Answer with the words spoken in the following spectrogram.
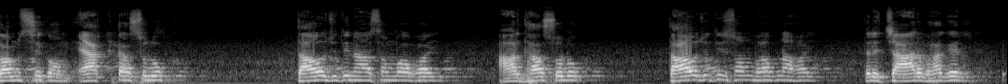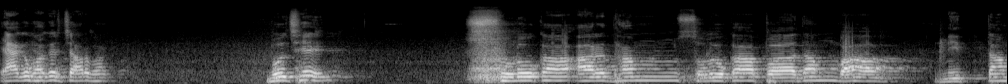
কমসে কম একটা শ্লোক, তাও যদি না সম্ভব হয় আধা শ্লোক তাও যদি সম্ভব না হয়, তাহলে চার ভাগের, এক ভাগের চার ভাগ। বলছে, শ্লোকা আর্ধম, শ্লোকা পদম বা নিত্যম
